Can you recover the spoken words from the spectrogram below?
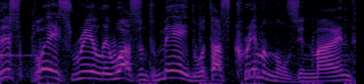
This place really wasn't made with us criminals in mind.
